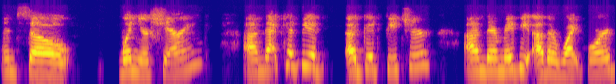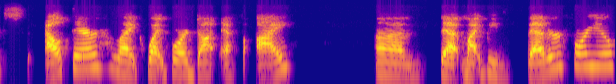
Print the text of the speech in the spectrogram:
And so when you're sharing um, that could be a, a good feature. Um, there may be other whiteboards out there like whiteboard.fi um, that might be better for you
